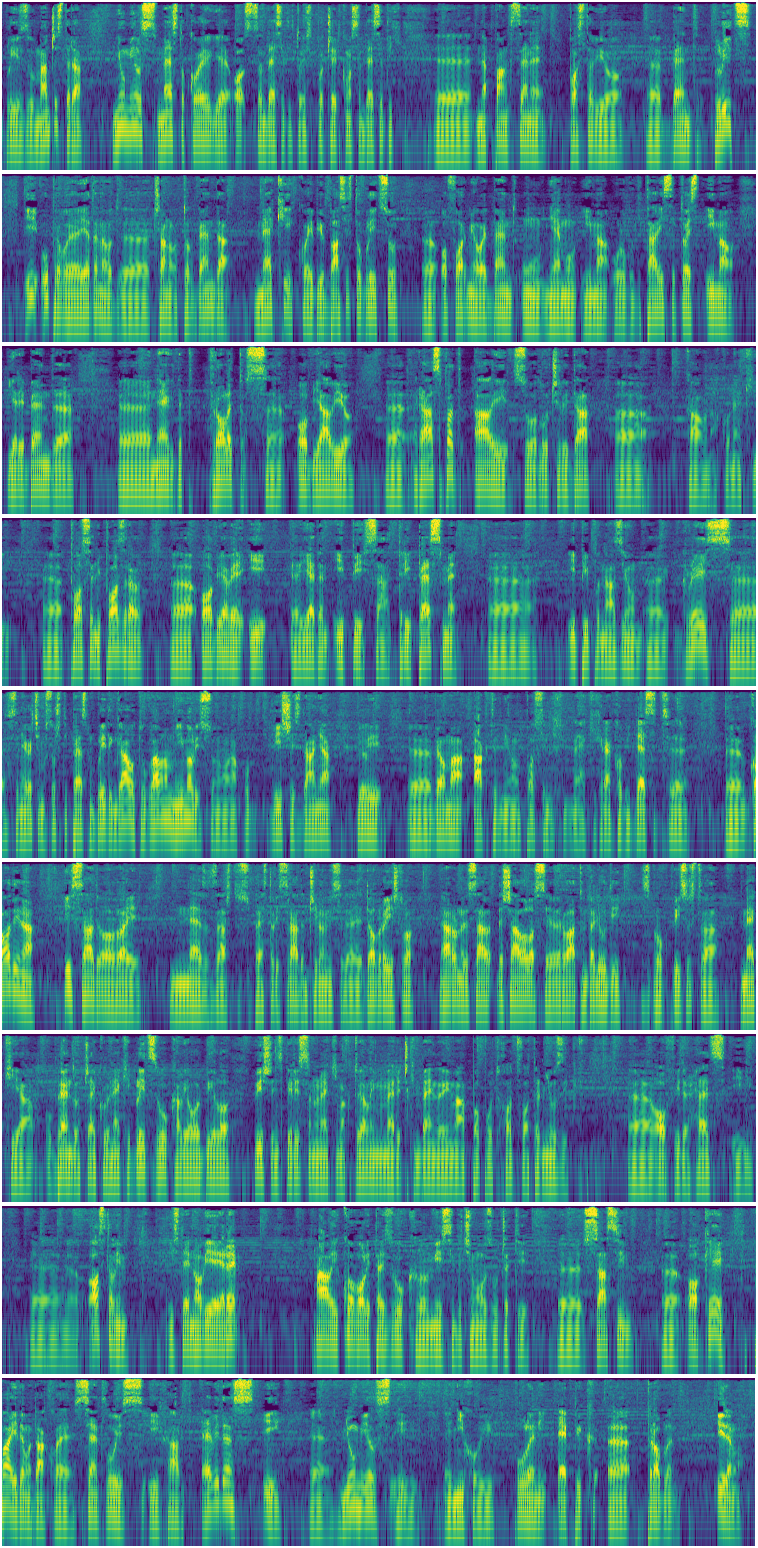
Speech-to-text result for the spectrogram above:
blizu Manchestera. New Mills, mesto kojeg je 80-ih, to je početkom 80-ih, e, na punk scene postavio e, band Blitz i upravo je jedan od e, članova tog benda Meki, koji je bio basista u Blicu, e, oformio ovaj band, u njemu ima ulogu gitariste, to jest imao, jer je band e, e, negde proletos e, objavio e, raspad, ali su odlučili da e, kao onako neki e, poslednji pozdrav e, objave i e, jedan EP sa tri pesme e, EP pod nazivom uh, Grace, uh, sa njega ćemo slušati pesmu Bleeding Out, uglavnom imali su onako više izdanja, bili uh, veoma aktivni ono poslednjih nekih, rekao bih, 10 uh, godina i sad ovaj ne znam zašto su prestali s radom, čini mi se da je dobro išlo. Naravno da sa, dešavalo se verovatno da ljudi zbog prisustva Mekija u bendu očekuju neki blitz zvuk, ali ovo je bilo više inspirisano nekim aktuelnim američkim bendovima poput Hot Water Music, uh, All Feeder Heads i uh, ostalim iz te novije ere ali ko voli taj zvuk mislim da ćemo ovo zvučati uh, sasvim uh, ok pa idemo dakle St. Louis i Hard Evidence i uh, New Mills i uh, njihovi puleni epic uh, problem. Idemo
